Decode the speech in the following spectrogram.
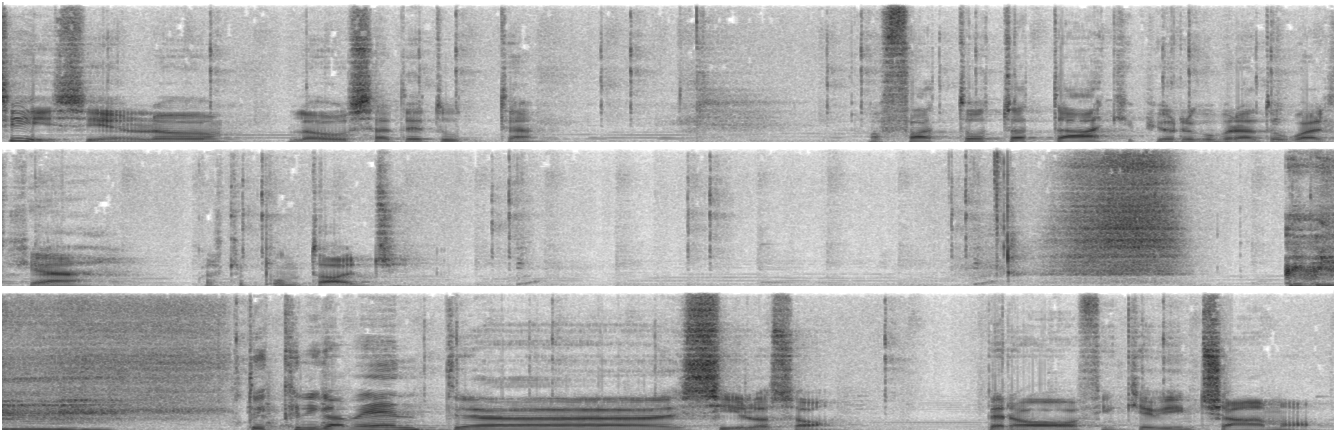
Sì, sì, l'ho, usate tutte. Ho fatto 8 attacchi, più ho recuperato qualche, qualche punto oggi. Tecnicamente eh, sì, lo so. Però finché vinciamo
